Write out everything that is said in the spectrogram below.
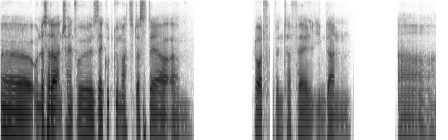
Äh, und das hat er anscheinend wohl sehr gut gemacht, sodass der ähm, Lord von Winterfell ihm dann äh,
